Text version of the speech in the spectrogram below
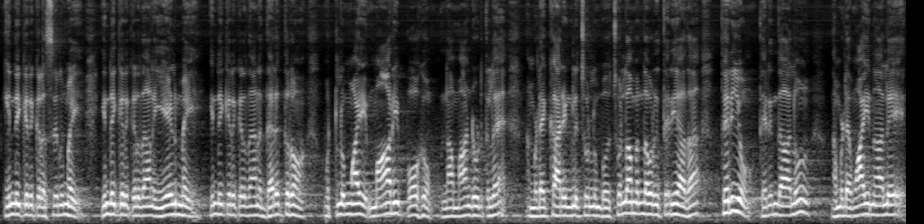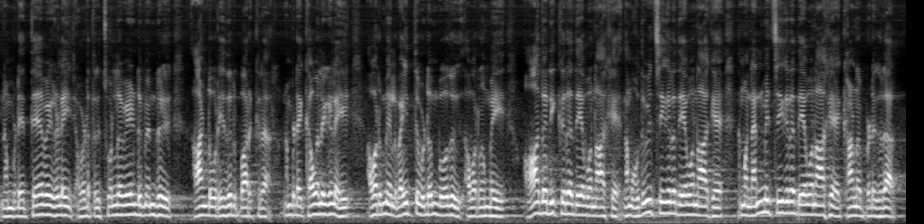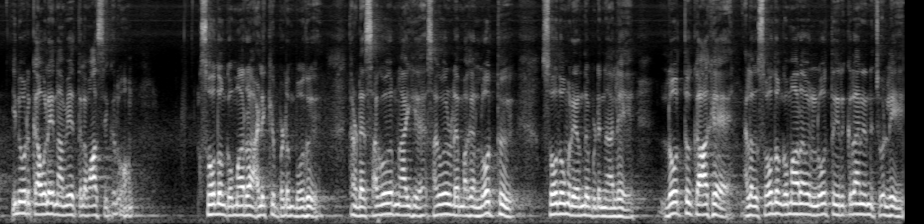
இன்றைக்கு இருக்கிற சிறுமை இன்றைக்கு இருக்கிறதான ஏழ்மை இன்றைக்கு இருக்கிறதான தரித்திரம் முற்றிலுமாய் மாறி போகும். நாம் ஆண்டோடத்தில் நம்முடைய காரியங்களை சொல்லும்போது சொல்லாமல் இருந்தால் அவருக்கு தெரியாதா? தெரியும். தெரிந்தாலும் நம்முடைய வாயினாலே நம்முடைய தேவைகளை அவரிடத்தில் சொல்ல வேண்டும் என்று ஆண்டவர் எதிர்பார்க்கிறார். நம்முடைய கவலைகளை அவர் மேல் வைத்து விடும்போது அவர் நம்மை ஆதரிக்கிற தேவனாக நம்ம உதவி செய்கிற தேவனாக நம்ம நன்மை செய்கிற தேவனாக காணப்படுகிறார். இன்னொரு கவலை நாம் வேதத்தில் வாசிக்கிறோம். சோதங்குமாரம் அழிக்கப்படும் போது தன்னுடைய சகோதரனாகிய சகோதரனுடைய மகன் லோத்து சோதோமர் இறந்தபடினாலே லோத்துக்காக அல்லது சோதங்குமார லோத்து இருக்கிறான் என்று சொல்லி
